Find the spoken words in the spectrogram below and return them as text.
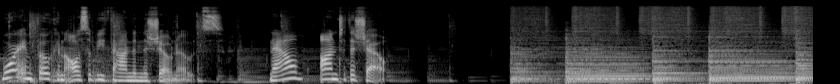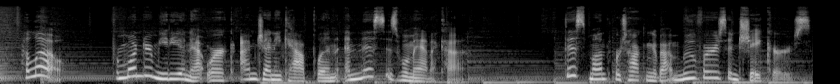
More info can also be found in the show notes. Now, on to the show. Hello. From Wonder Media Network, I'm Jenny Kaplan, and this is Womanica. This month, we're talking about movers and shakers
